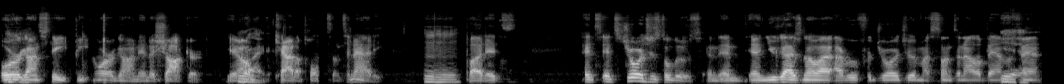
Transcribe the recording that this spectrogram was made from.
Oregon State beating Oregon in a shocker, you know, Right. catapult Cincinnati. hmm But it's it's it's Georgia's to lose, and and and you guys know I, I root for Georgia. My son's an Alabama Yeah, fan,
